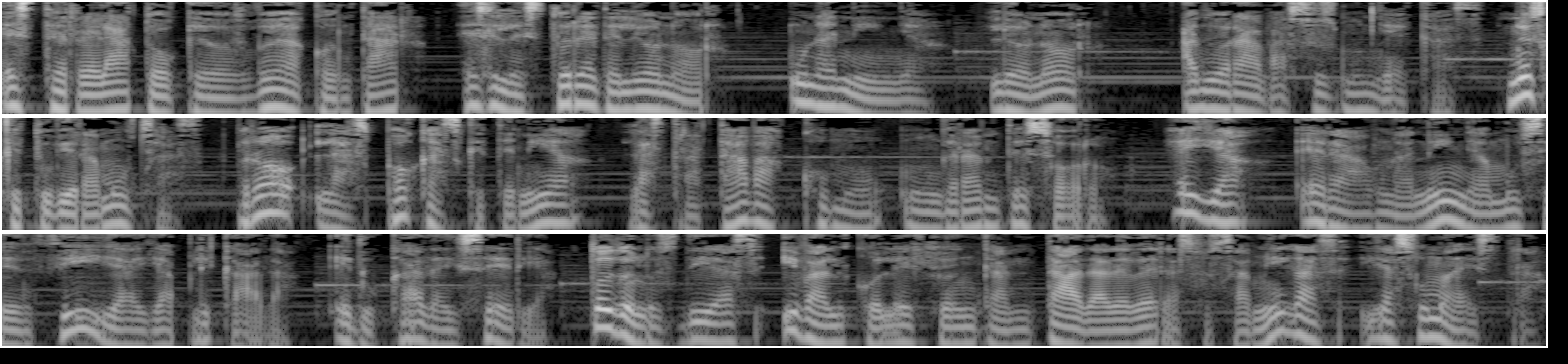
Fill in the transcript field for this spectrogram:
Este relato que os voy a contar es la historia de Leonor, una niña. Leonor adoraba sus muñecas. No es que tuviera muchas, pero las pocas que tenía las trataba como un gran tesoro. Ella era una niña muy sencilla y aplicada, educada y seria. Todos los días iba al colegio encantada de ver a sus amigas y a su maestra.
